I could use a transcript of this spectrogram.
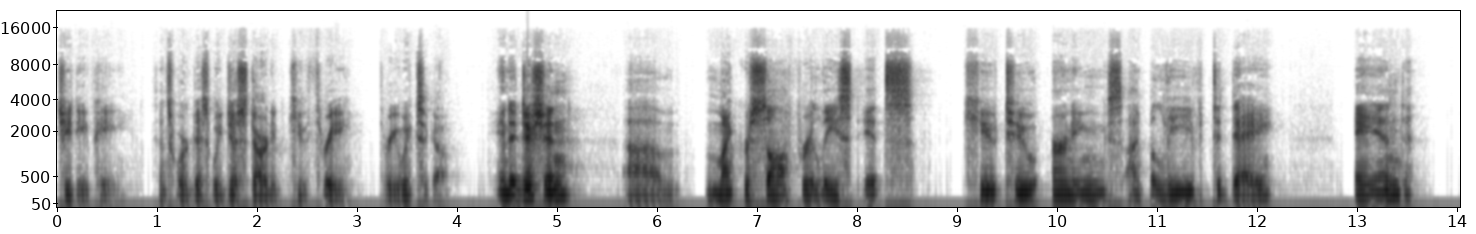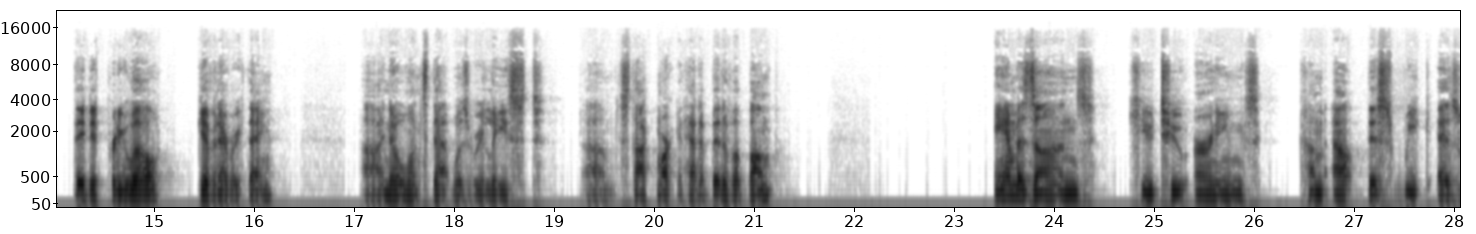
GDP since we're just we just started Q3 three weeks ago. In addition, um, Microsoft released its Q2 earnings, I believe, today, and they did pretty well given everything. Uh, I know once that was released, um, the stock market had a bit of a bump. Amazon's Q2 earnings come out this week as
